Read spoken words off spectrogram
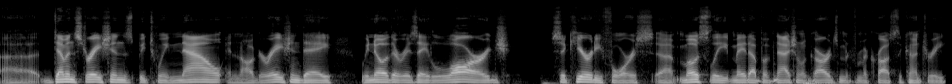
uh, demonstrations between now and inauguration day, we know there is a large security force, uh, mostly made up of National Guardsmen from across the country,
